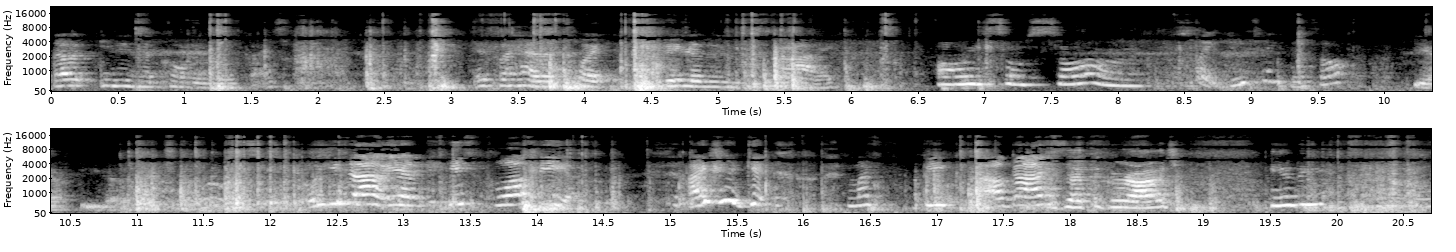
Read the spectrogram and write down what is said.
That would even the corner of those guys. If I had a toy bigger than the sky. Oh, he's so soft. Wait, do you take this off? Yeah, you got it. Oh, he's out and he's fluffy. I should get my big uh, guys. Is that the garage, Andy?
